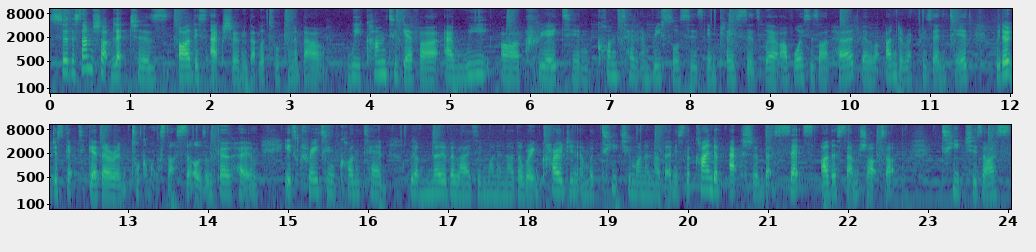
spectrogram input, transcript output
So the Sam Sharpe lectures are this action that we're talking about. We come together and we are creating content and resources in places where our voices aren't heard, where we're underrepresented. We don't just get together and talk amongst ourselves and go home. It's creating content, we are mobilizing one another, we're encouraging and we're teaching one another and it's the kind of action that sets other Sam Sharpes up teaches us,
